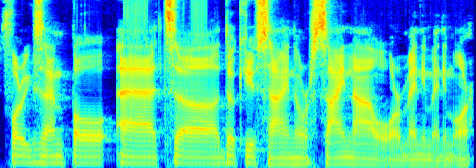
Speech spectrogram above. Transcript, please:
for example, at uh, DocuSign or SignNow or many, many more.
